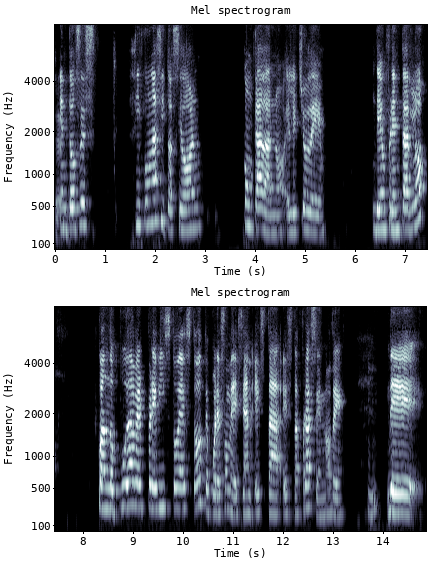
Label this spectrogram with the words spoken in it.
Entonces, sí fue una situación complicada, ¿no? El hecho de, enfrentarlo cuando pude haber previsto esto, que por eso me decían esta, esta frase, ¿no? De, de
